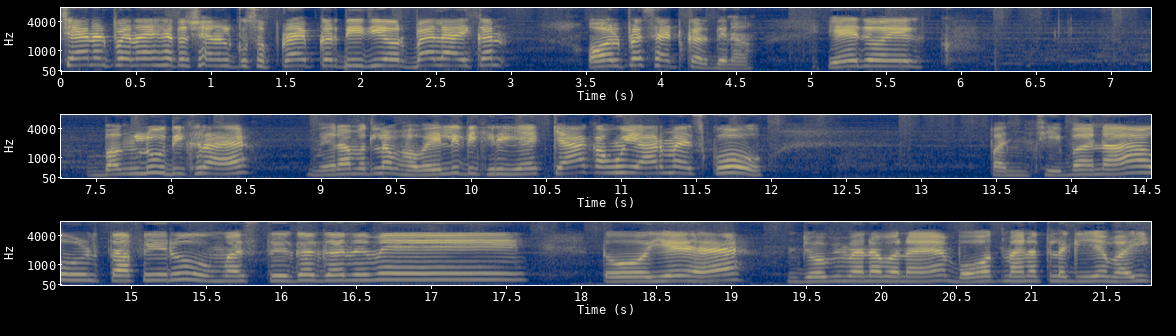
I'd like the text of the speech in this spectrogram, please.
चैनल पर नए हैं तो चैनल को सब्सक्राइब कर दीजिए और बेल आइकन ऑल पर सेट कर देना। ये जो एक बंगलू दिख रहा है, मेरा मतलब हवेली दिख रही है। क्या कहूँ यार मैं इसको? पंछी बना उड़ता फिरू मस्त गगन में। तो ये है, जो भी मैंने बनाया है, बहुत मेहनत लगी है भाई।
